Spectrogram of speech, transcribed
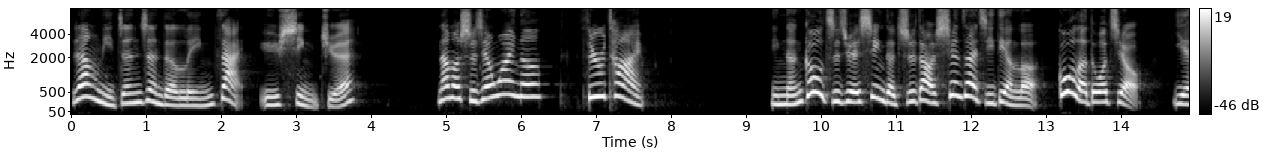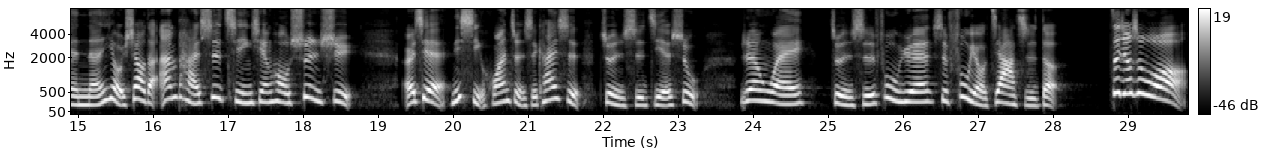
让你真正的临在与醒觉。那么时间外呢？Through time，你能够直觉性的知道现在几点了，过了多久，也能有效的安排事情先后顺序，而且你喜欢准时开始，准时结束，认为准时赴约是富有价值的，这就是我。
